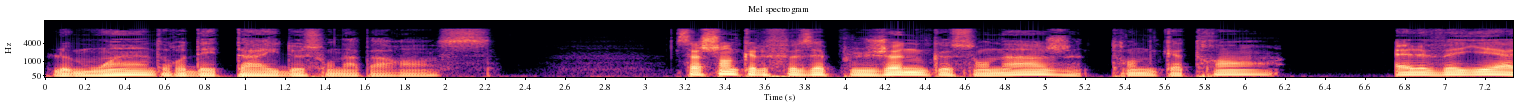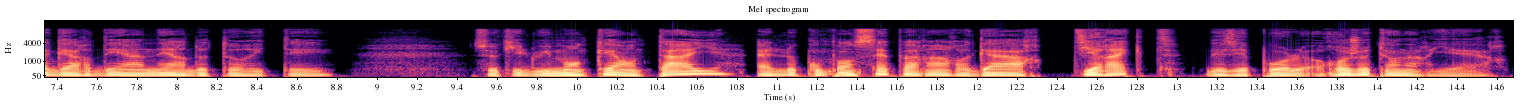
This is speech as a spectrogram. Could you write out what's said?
le moindre détail de son apparence. Sachant qu'elle faisait plus jeune que son âge, trente-quatre ans, elle veillait à garder un air d'autorité. Ce qui lui manquait en taille, elle le compensait par un regard direct, des épaules rejetées en arrière.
